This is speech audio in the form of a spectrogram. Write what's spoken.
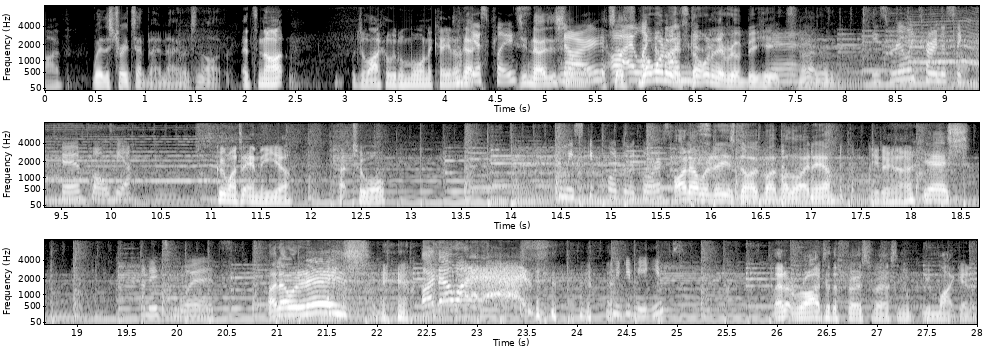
Five. Where the streets have no name. It's not. It's not. Would you like a little more, Nikkita? No, yes, please. Do you know this No, song? It's, oh, it's I not like- one of the, I it's know- not one of their real big hits. I don't think. He's really thrown us a curveball here. Good one to end the year. At two all. Can we skip forward to the chorus? I know what it is. No, by, by the way, now. You do know. Yes, I need some words. I know what it is. I know what it is. Can you give me a hint? Let it ride to the first verse and you, you might get it.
